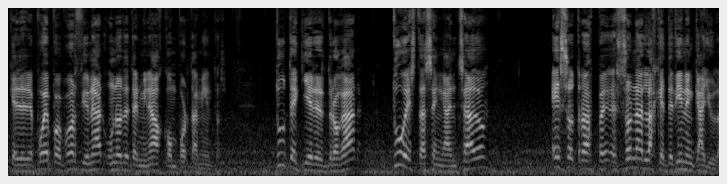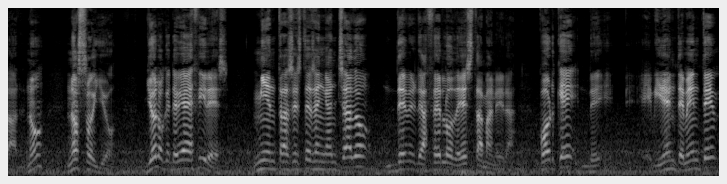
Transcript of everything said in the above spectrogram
que le puede proporcionar unos determinados comportamientos. Tú te quieres drogar, tú estás enganchado, es otras personas las que te tienen que ayudar, ¿no? No soy yo. Yo lo que te voy a decir es, mientras estés enganchado, debes de hacerlo de esta manera. Porque, evidentemente,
